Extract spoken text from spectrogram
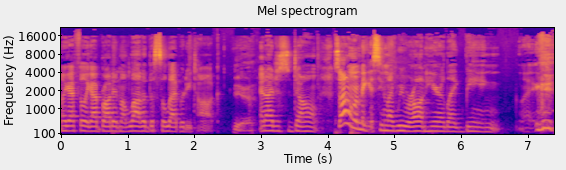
Like I feel like I brought in a lot of the celebrity talk, Yeah. and I just don't. So I don't want to make it seem like we were on here like being like.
